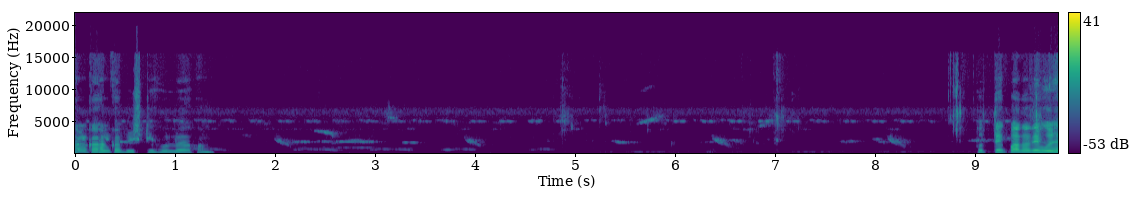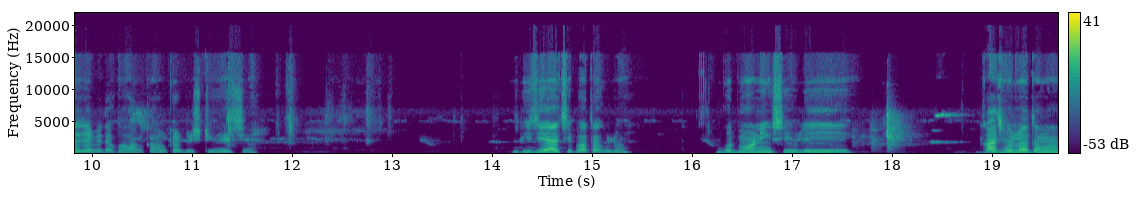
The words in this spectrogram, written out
হালকা হালকা বৃষ্টি হলো এখন। প্রত্যেক পাতাতে বোঝা যাবে, দেখো হালকা হালকা বৃষ্টি হয়েছে। ভিজে আছি পাতাগুলো। Good morning Shiuli. কাজ হলো তোমার?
